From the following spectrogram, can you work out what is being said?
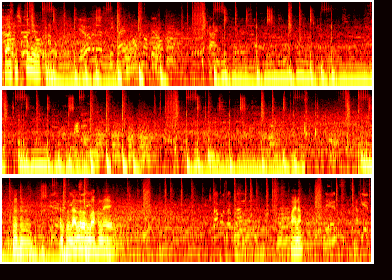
Stark gespielt. Kannst du einen anderen machen, ey. Er. Meiner? Jetzt geht's.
